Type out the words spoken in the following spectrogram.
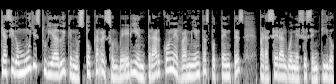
que ha sido muy estudiado y que nos toca resolver y entrar con herramientas potentes para hacer algo en ese sentido.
